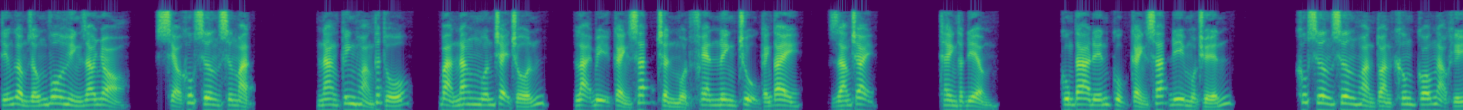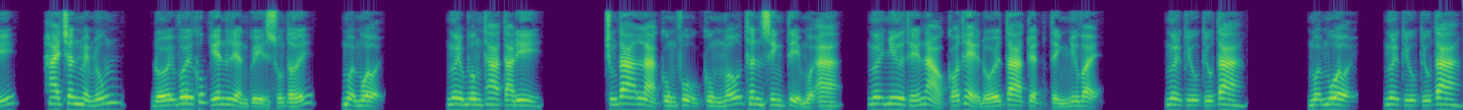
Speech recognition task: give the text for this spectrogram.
Tiếng gầm giống vô hình dao nhỏ, xẻo khúc xương xương mặt. Nàng kinh hoàng thất thố, bản năng muốn chạy trốn, lại bị cảnh sát trần một phen ninh trụ cánh tay, dám chạy. Thành thật điểm. Cùng ta đến cục cảnh sát đi một chuyến. Khúc xương xương hoàn toàn không có ngạo khí, hai chân mềm nũng, đối với khúc yên liền quỳ xuống tới, muội muội Ngươi buông tha ta đi. Chúng ta là cùng phụ cùng mẫu thân sinh tỷ muội A, ngươi như thế nào có thể đối ta tuyệt tình như vậy? Ngươi cứu cứu ta. muội muội ngươi cứu cứu ta.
